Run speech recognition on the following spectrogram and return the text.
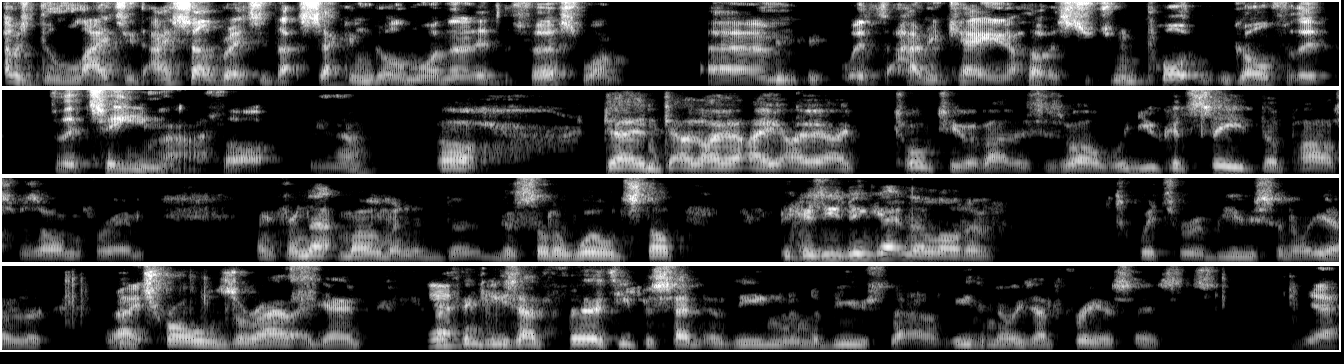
I was delighted. I celebrated that second goal more than I did the first one um, with Harry Kane. I thought it was such an important goal for the for the team. That I thought, you know, Oh, and I, I, I, I talked to you about this as well. When you could see the pass was on for him, and from that moment, the, the sort of world stopped because he's been getting a lot of Twitter abuse and all. You know, the, the trolls are out again. I think he's had thirty percent of the England abuse now, even though he's had three assists. Yeah,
